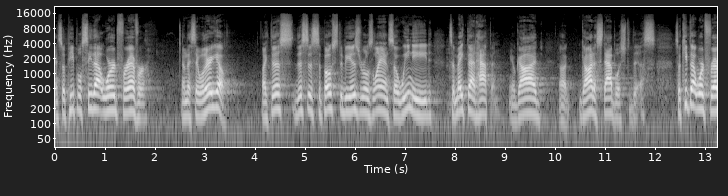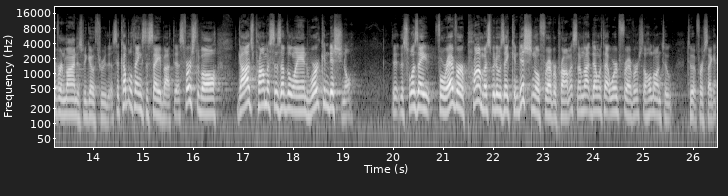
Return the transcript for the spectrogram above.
And so people see that word forever, and they say, well, there you go. Like this, this is supposed to be Israel's land, so we need to make that happen. You know, God, uh, God established this. So keep that word forever in mind as we go through this. A couple things to say about this. First of all, God's promises of the land were conditional. This was a forever promise, but it was a conditional forever promise. And I'm not done with that word forever, so hold on to, to it for a second.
